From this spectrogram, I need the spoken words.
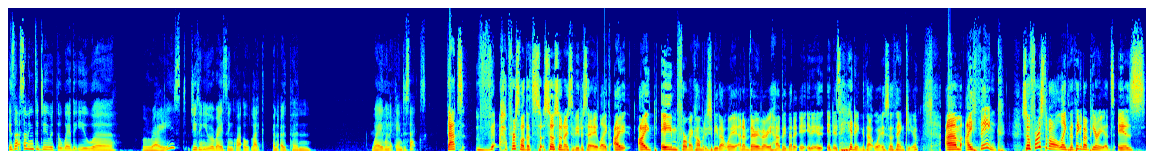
Is that something to do with the way that you were raised? Do you think you were raised in quite like an open way when it came to sex? That's first of all, that's so, so nice of you to say. Like I I aim for my comedy to be that way, and I'm very very happy that it it, it, it is hitting that way. So thank you. Um, I think so. First of all, like the thing about periods is.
